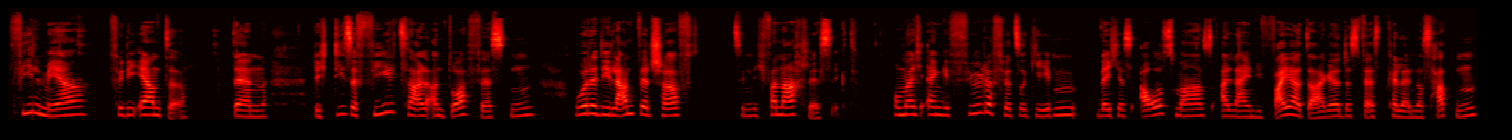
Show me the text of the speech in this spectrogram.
vielmehr für die Ernte. Denn durch diese Vielzahl an Dorffesten wurde die Landwirtschaft ziemlich vernachlässigt. Um euch ein Gefühl dafür zu geben, welches Ausmaß allein die Feiertage des Festkalenders hatten,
